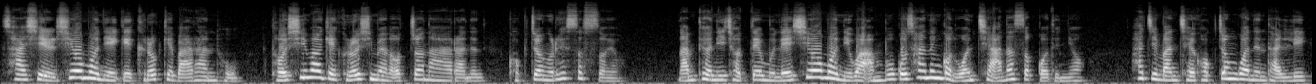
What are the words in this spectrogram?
사실 시어머니에게 그렇게 말한 후 더 심하게 그러시면 어쩌나라는 걱정을 했었어요. 남편이 저 때문에 시어머니와 안 보고 사는 건 원치 않았었거든요. 하지만 제 걱정과는 달리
